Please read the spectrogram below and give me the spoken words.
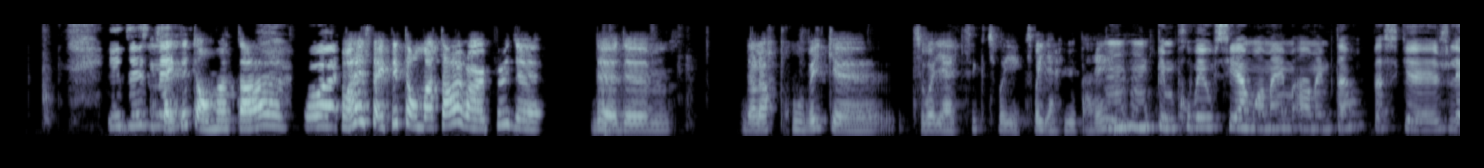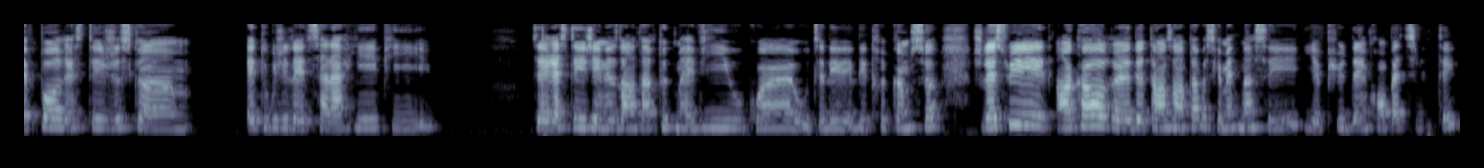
Ils disent, Ça a été ton moteur. Ouais. ouais, ça a été ton moteur un peu de, de, de de leur prouver que tu vas y, que tu vas y, tu vas y arriver pareil. Mm-hmm. Puis me prouver aussi à moi-même en même temps, parce que je voulais pas rester juste comme être obligée d'être salariée, puis rester hygiéniste dentaire toute ma vie ou quoi, ou des, des trucs comme ça. Je le suis encore euh, de temps en temps parce que maintenant, c'est il y a plus d'incompatibilité.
